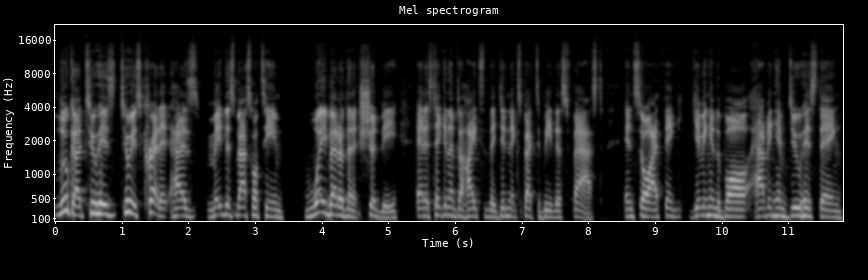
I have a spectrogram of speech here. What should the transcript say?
Luka, to his to his credit, has made this basketball team way better than it should be and has taken them to heights that they didn't expect to be this fast. And so I think giving him the ball, having him do his thing,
